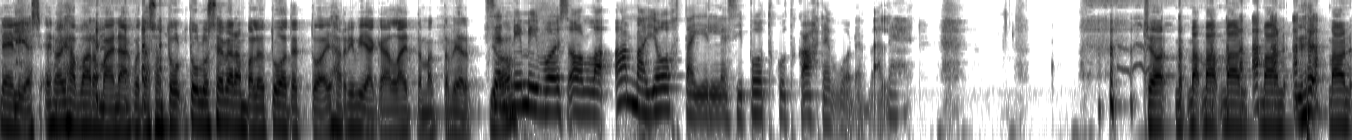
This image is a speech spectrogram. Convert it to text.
neljäs. En ole ihan varma enää, kun tässä on tullut sen verran paljon tuotettua, ihan riviäkään laittamatta vielä. Sen Joo. nimi voisi olla Anna johtajillesi potkut kahden vuoden välein. Se on, mä, mä, mä, oon, mä, oon yhe, mä oon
